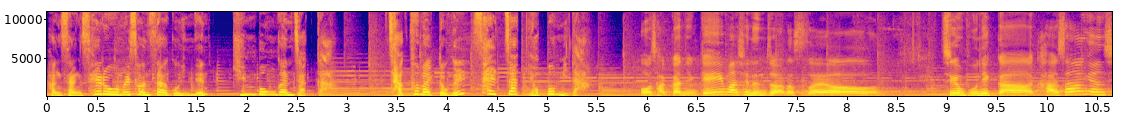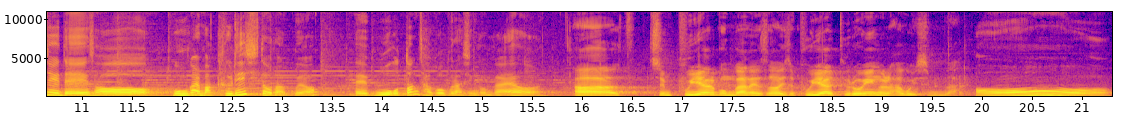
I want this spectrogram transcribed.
항상 새로움을 선사하고 있는 김봉관 작가. 작품 활동을 살짝 엿봅니다. 어, 작가님 게임 하시는 줄 알았어요. 지금 보니까 가상현실 내에서 뭔가를 막 그리시더라고요. 네, 뭐 어떤 작업을 하신 건가요? 아 지금 VR 공간에서 이제 VR 드로잉을 하고 있습니다. 어,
